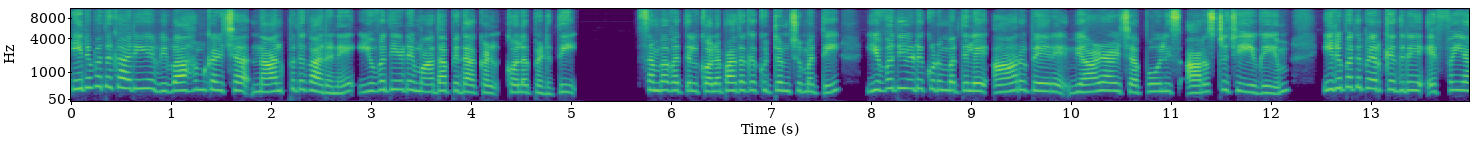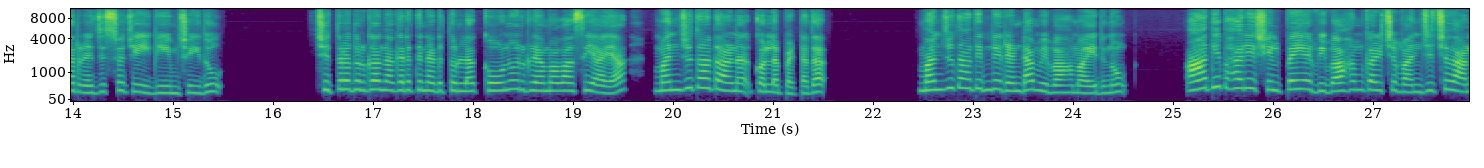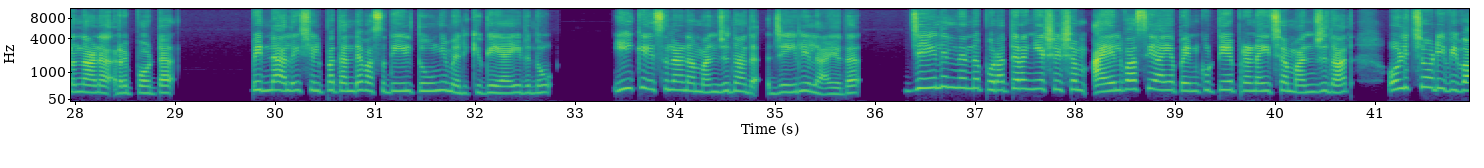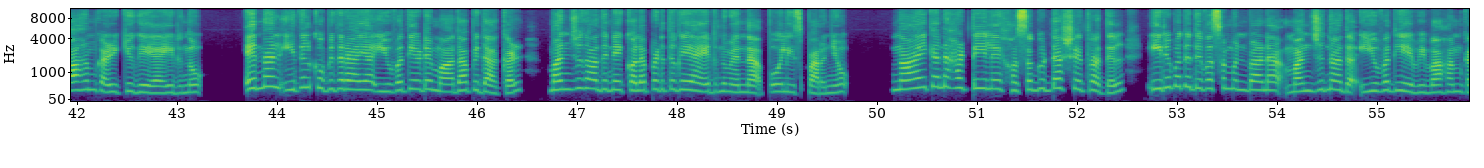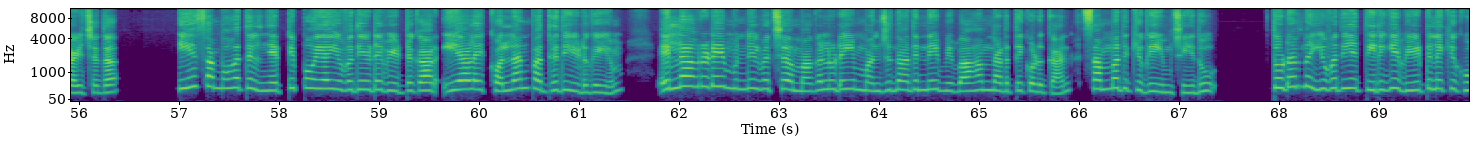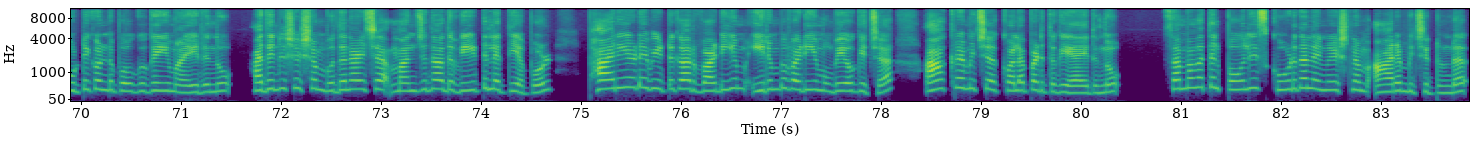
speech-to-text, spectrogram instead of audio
ഇരുപതുകാരിയെ വിവാഹം കഴിച്ച നാൽപ്പതുകാരനെ യുവതിയുടെ മാതാപിതാക്കൾ കൊലപ്പെടുത്തി. സംഭവത്തിൽ കൊലപാതക കുറ്റം ചുമത്തി യുവതിയുടെ കുടുംബത്തിലെ ആറുപേരെ വ്യാഴാഴ്ച പോലീസ് അറസ്റ്റ് ചെയ്യുകയും ഇരുപത് പേർക്കെതിരെ എഫ്ഐആർ രജിസ്റ്റർ ചെയ്യുകയും ചെയ്തു. ചിത്രദുർഗ നഗരത്തിനടുത്തുള്ള കോണൂർ ഗ്രാമവാസിയായ മഞ്ജുനാഥാണ് കൊല്ലപ്പെട്ടത്. മഞ്ജുനാഥിന്റെ രണ്ടാം വിവാഹമായിരുന്നു. ആദ്യ ഭാര്യ ശില്പയെ വിവാഹം കഴിച്ച് വഞ്ചിച്ചതാണെന്നാണ് റിപ്പോർട്ട്. പിന്നാലെ ശില്പ തന്റെ വസതിയിൽ തൂങ്ങി മരിക്കുകയായിരുന്നു. ഈ കേസിലാണ് മഞ്ജുനാഥ് ജയിലിലായത്. ജയിലിൽ നിന്ന് പുറത്തിറങ്ങിയ ശേഷം അയൽവാസിയായ പെൺകുട്ടിയെ പ്രണയിച്ച മഞ്ജുനാഥ് ഒളിച്ചോടി വിവാഹം കഴിക്കുകയായിരുന്നു. എന്നാൽ ഇതിൽ കുപിതരായ യുവതിയുടെ മാതാപിതാക്കൾ മഞ്ജുനാഥിനെ കൊലപ്പെടുത്തുകയായിരുന്നുവെന്ന് പോലീസ് പറഞ്ഞു. നായകനഹട്ടിയിലെ ഹൊസഗുഡ ക്ഷേത്രത്തിൽ ഇരുപത് ദിവസം മുൻപാണ് മഞ്ജുനാഥ് യുവതിയെ വിവാഹം കഴിച്ചത്. ഈ സംഭവത്തിൽ ഞെട്ടിപ്പോയ യുവതിയുടെ വീട്ടുകാർ ഇയാളെ കൊല്ലാൻ പദ്ധതിയിടുകയും എല്ലാവരുടെയും മുന്നിൽ വെച്ച് മകളുടെയും മഞ്ജുനാഥിന്റെയും വിവാഹം നടത്തിക്കൊടുക്കാൻ സമ്മതിക്കുകയും ചെയ്തു. തുടർന്ന് യുവതിയെ തിരികെ വീട്ടിലേക്ക് കൂട്ടിക്കൊണ്ടു പോകുകയുമായിരുന്നു. അതിനുശേഷം ബുധനാഴ്ച മഞ്ജുനാഥ് വീട്ടിലെത്തിയപ്പോൾ ഭാര്യയുടെ വീട്ടുകാർ വടിയും ഇരുമ്പ് വടിയും ഉപയോഗിച്ച് ആക്രമിച്ച് കൊലപ്പെടുത്തുകയായിരുന്നു. സംഭവത്തിൽ പോലീസ് കൂടുതൽ അന്വേഷണം ആരംഭിച്ചിട്ടുണ്ട്.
